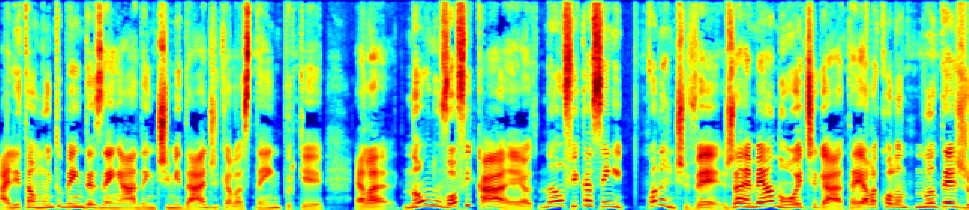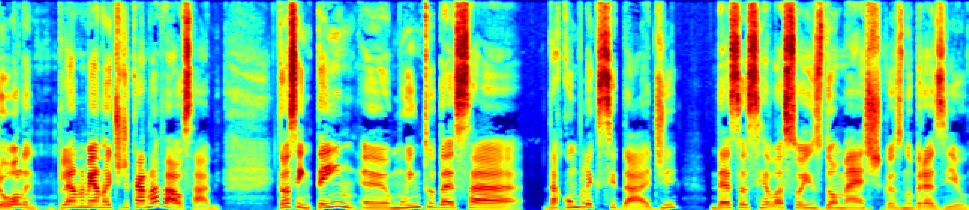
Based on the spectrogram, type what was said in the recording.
ali tá muito bem desenhada a intimidade que elas têm, porque ela não não vou ficar, é, não, fica assim. Quando a gente vê, já é meia-noite, gata, e ela colando lantejola, em plena meia-noite de carnaval, sabe? Então assim, tem é, muito dessa da complexidade dessas relações domésticas no Brasil.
